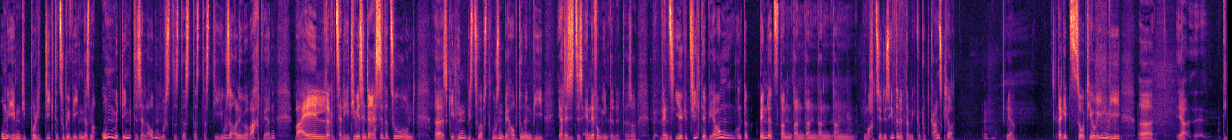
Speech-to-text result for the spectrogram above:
um eben die Politik dazu bewegen, dass man unbedingt das erlauben muss, dass, dass, dass, dass die User alle überwacht werden, weil da gibt es ja legitimes Interesse dazu und äh, es geht hin bis zu abstrusen Behauptungen wie, ja, das ist das Ende vom Internet. Also wenn es ihr gezielte Werbung unterbindet, dann, dann, dann, dann, dann macht sie das Internet damit kaputt, ganz klar. Mhm. Ja. Da gibt es so Theorien wie, äh, ja, die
